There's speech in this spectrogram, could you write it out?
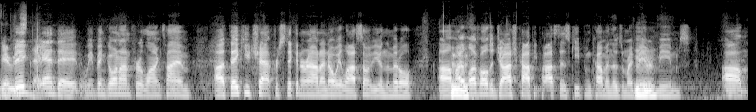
very Big sad. band aid. We've been going on for a long time. Uh, thank you, chat, for sticking around. I know we lost some of you in the middle. Um, I Mhm. love all the Josh copy pastas. Keep them coming. Those are my favorite memes. Um,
